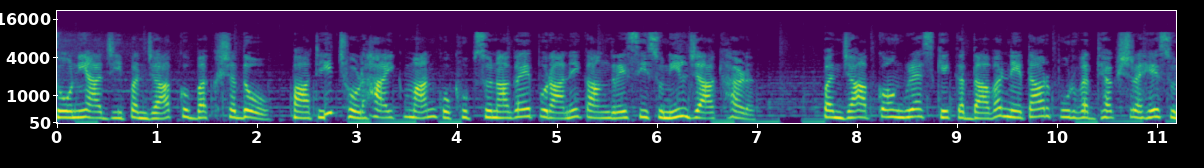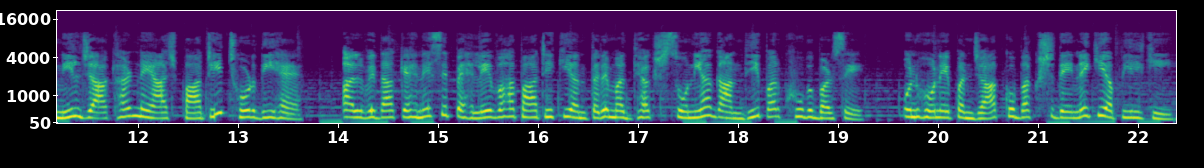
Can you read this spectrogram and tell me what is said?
सोनिया जी पंजाब को बख्श दो। पार्टी छोड़ हाईकमान को खूब सुना गए पुराने कांग्रेसी सुनील जाखड़। पंजाब कांग्रेस के कद्दावर नेता और पूर्व अध्यक्ष रहे सुनील जाखड़ ने आज पार्टी छोड़ दी है। अलविदा कहने से पहले वह पार्टी की अंतरिम अध्यक्ष सोनिया गांधी पर खूब बरसे। उन्होंने पंजाब को बख्श देने की अपील की।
